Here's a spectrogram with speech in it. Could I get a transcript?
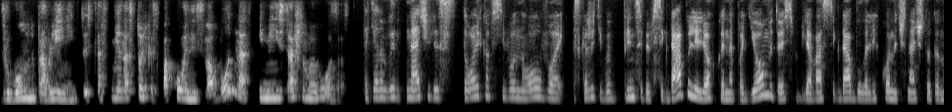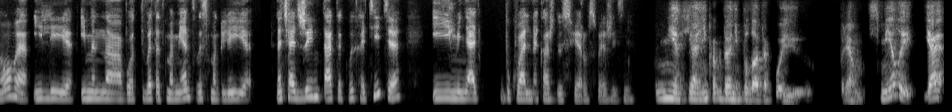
в другом направлении. То есть мне настолько спокойно и свободно, и мне не страшен мой возраст. Татьяна, вы начали столько всего нового. Скажите, вы, в принципе, всегда были легкой на подъемы, то есть для вас всегда было легко начинать что-то новое, или именно вот в этот момент вы смогли начать жизнь так, как вы хотите, и менять буквально каждую сферу своей жизни? Нет, я никогда не была такой э, прям смелой. Я,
